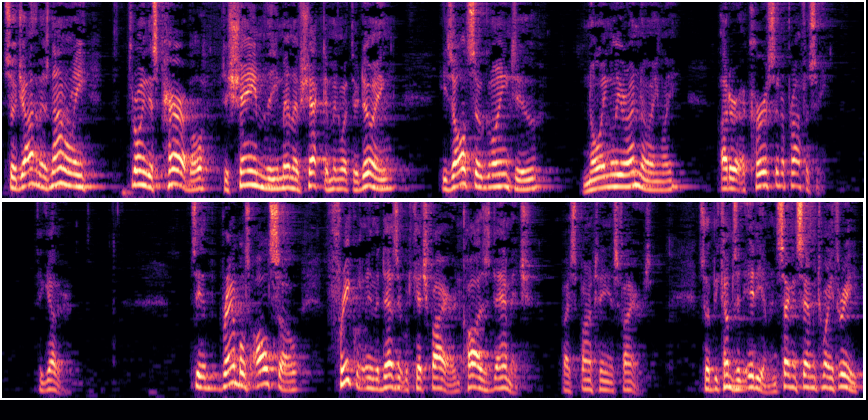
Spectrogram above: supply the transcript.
So Jotham is not only throwing this parable to shame the men of Shechem and what they're doing, he's also going to, knowingly or unknowingly, utter a curse and a prophecy together. See, brambles also frequently in the desert would catch fire and cause damage by spontaneous fires. So it becomes an idiom. In 2 Samuel 23,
